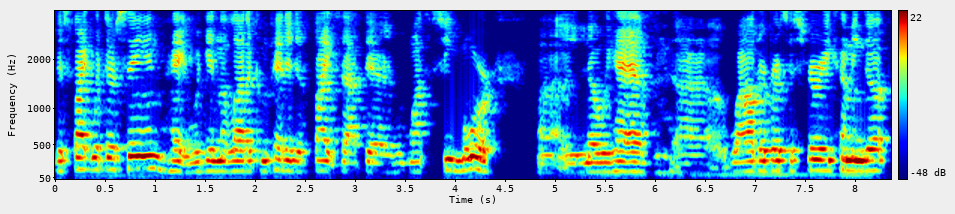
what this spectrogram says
Despite what they're saying, hey, we're getting a lot of competitive fights out there. We want to see more. Uh, you know, we have uh, Wilder versus Fury coming up,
